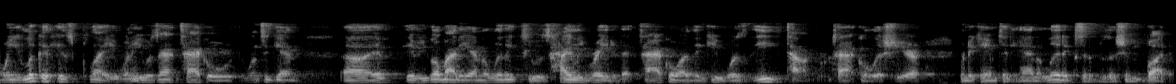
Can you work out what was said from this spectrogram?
when you look at his play when he was at tackle, once again, uh, if, if you go by the analytics, he was highly rated at tackle. I think he was the top tackle this year when it came to the analytics of the position. But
